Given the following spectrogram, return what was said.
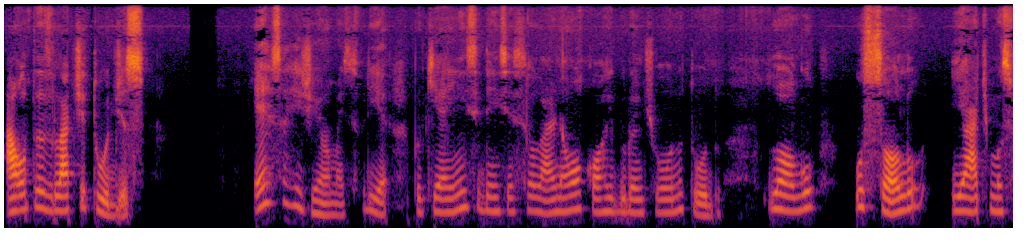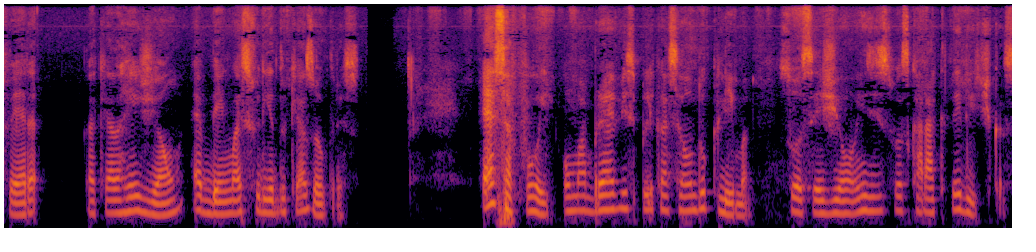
altas latitudes. Essa região é mais fria porque a incidência solar não ocorre durante o ano todo. Logo, o solo e a atmosfera daquela região é bem mais fria do que as outras. Essa foi uma breve explicação do clima, suas regiões e suas características.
